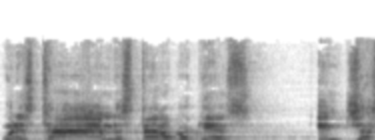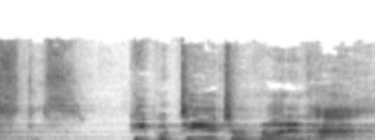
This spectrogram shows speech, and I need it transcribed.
when it's time to stand up against injustice, people tend to run and hide.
